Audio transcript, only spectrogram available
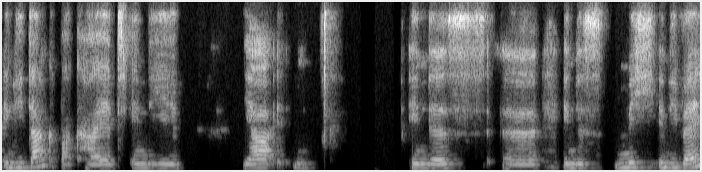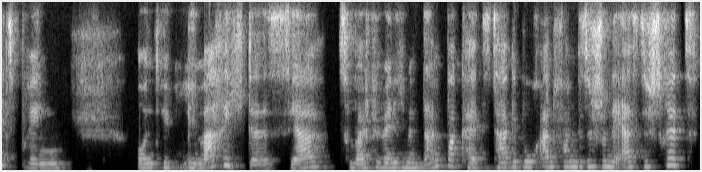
in die Dankbarkeit, in die, ja, in das, äh, in das mich in die Welt bringen. Und wie, wie mache ich das? Ja, zum Beispiel, wenn ich mit Dankbarkeitstagebuch anfange, das ist schon der erste Schritt.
